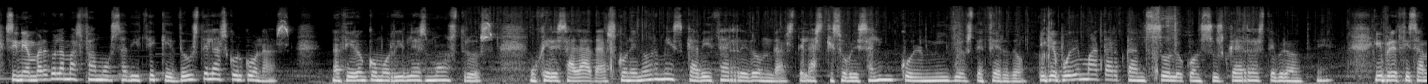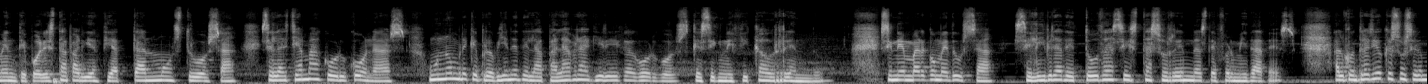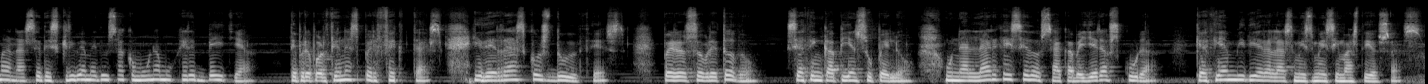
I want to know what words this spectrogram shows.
Sin embargo, la más famosa dice que dos de las gorgonas nacieron como horribles monstruos, mujeres aladas con enormes cabezas redondas de las que sobresalen colmillos de cerdo y que pueden matar tan solo con sus garras de bronce. Y precisamente por esta apariencia tan monstruosa se las llama gorgonas, un nombre que proviene de la palabra griega gorgos, que significa horrendo. Sin embargo, Medusa se libra de todas estas horrendas deformidades. Al contrario que sus hermanas, se describe a Medusa como una mujer bella, de proporciones perfectas y de rasgos dulces, pero sobre todo se hace hincapié en su pelo, una larga y sedosa cabellera oscura que hacía envidiar a las mismísimas diosas.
